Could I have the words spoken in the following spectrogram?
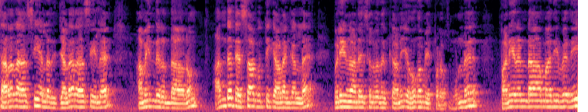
சரராசி அல்லது ஜலராசியில அமைந்திருந்தாலும் அந்த தசாபுத்தி காலங்களில் வெளிநாடு செல்வதற்கான யோகம் ஏற்படும். ஒன்று பனிரெண்டாம் அதிபதி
